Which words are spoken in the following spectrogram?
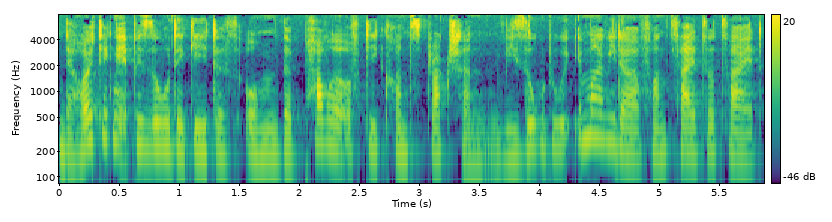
In der heutigen Episode geht es um The Power of Deconstruction, wieso du immer wieder von Zeit zu Zeit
